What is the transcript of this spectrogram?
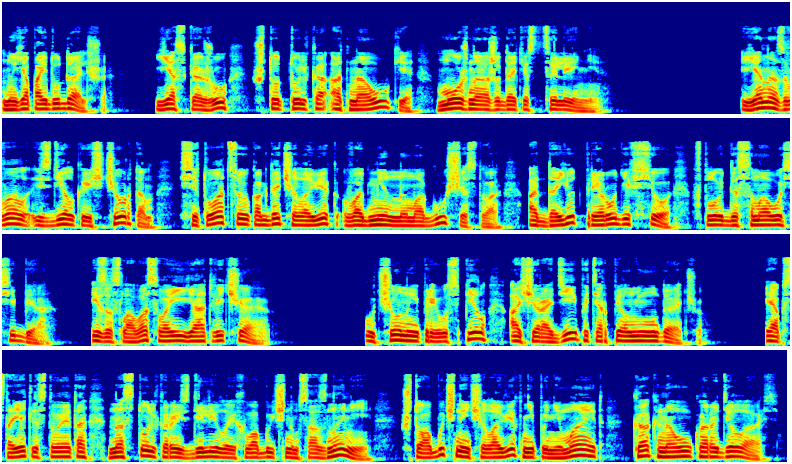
Но я пойду дальше. Я скажу, что только от науки можно ожидать исцеления я назвал сделкой с чертом ситуацию, когда человек в обмен на могущество отдает природе все, вплоть до самого себя, и за слова свои я отвечаю. Ученый преуспел, а чародей потерпел неудачу. И обстоятельство это настолько разделило их в обычном сознании, что обычный человек не понимает, как наука родилась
